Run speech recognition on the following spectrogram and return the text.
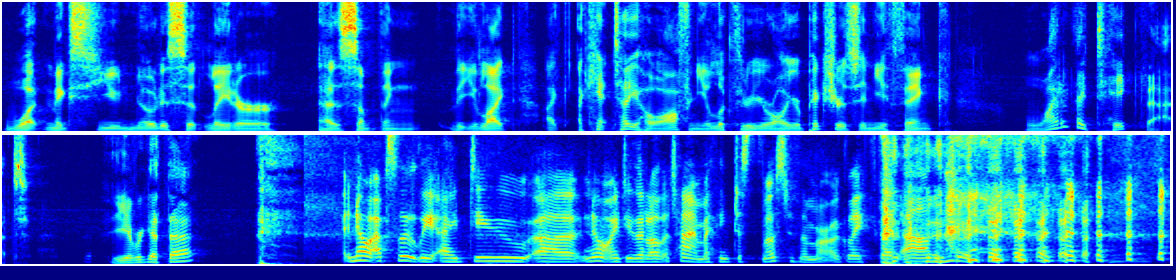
what makes you notice it later as something that you liked. I, I can't tell you how often you look through your all your pictures and you think, why did I take that? You ever get that? No, absolutely. I do. Uh, no, I do that all the time. I think just most of them are ugly, but um,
